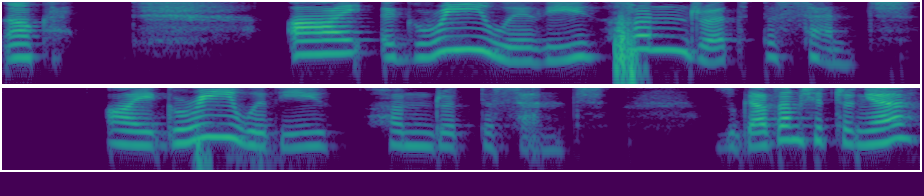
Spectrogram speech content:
Ok. I agree with you 100%. I agree with you 100%. Zgadzam się czy nie?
